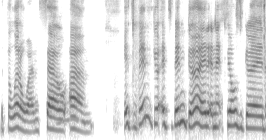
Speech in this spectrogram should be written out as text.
with the little ones. So um it's been good it's been good and it feels good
